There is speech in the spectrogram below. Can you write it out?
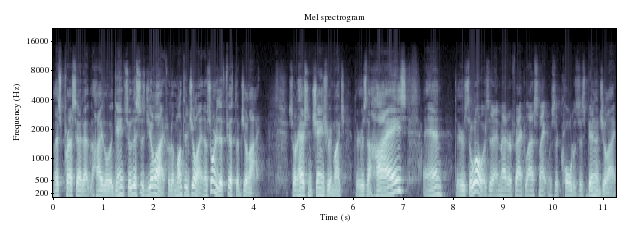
Let's press that at high low again. So this is July, for the month of July. Now it's only the 5th of July. So it hasn't changed very much. There's the highs and there's the low. As a matter of fact, last night was the coldest it's been in July.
